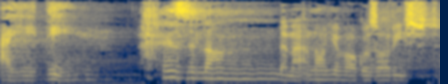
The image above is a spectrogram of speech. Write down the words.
العیدی خزلان به معنای واگذاری است.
